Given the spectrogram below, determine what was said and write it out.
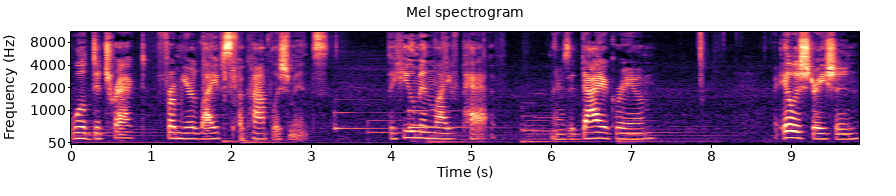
will detract from your life's accomplishments. The human life path. There's a diagram, illustration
